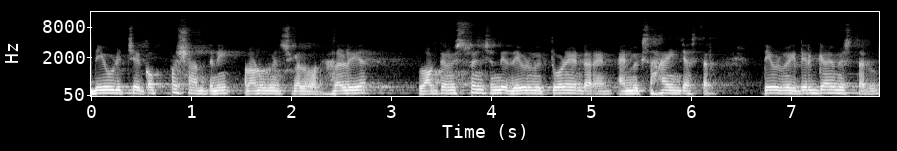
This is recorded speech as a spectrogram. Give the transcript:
దేవుడిచ్చే గొప్ప శాంతిని మనం అనుభవించగలమని హలలుయ వాగ్దానం విశ్వసించండి దేవుడు మీకు తోడై ఉంటారు ఆయన ఆయన మీకు సహాయం చేస్తారు. దేవుడు మీకు దీర్ఘాయం ఇస్తారు.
